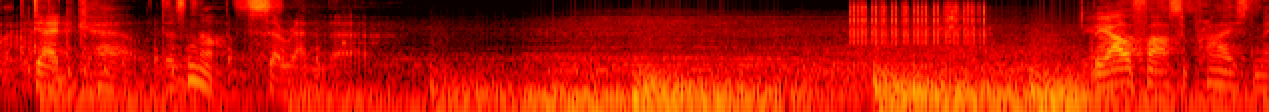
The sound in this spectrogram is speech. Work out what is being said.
But Dead Kel does not surrender. The Alfar surprised me.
